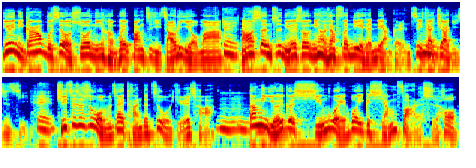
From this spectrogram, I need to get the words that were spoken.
因为你刚刚不是有说你很会帮自己找理由吗？对，对。然后甚至你会说你好像分裂成两个人，自己在 judge 自己。嗯、对，其实这就是我们在谈的自我觉察。嗯嗯。当你有一个行为或一个想法的时候，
